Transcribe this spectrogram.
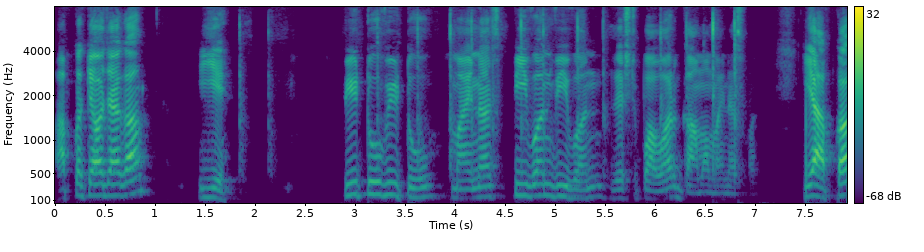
आपका क्या हो जाएगा? ये। P two V two minus P one V one rest power gamma minus one ये आपका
